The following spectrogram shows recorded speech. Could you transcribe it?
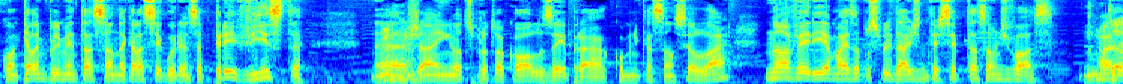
com aquela implementação daquela segurança prevista, né, uhum. já em outros protocolos aí para comunicação celular, não haveria mais a possibilidade de interceptação de voz. Então,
